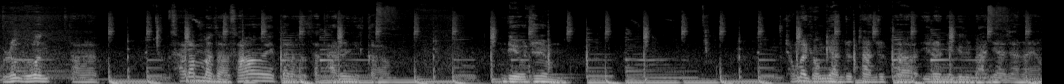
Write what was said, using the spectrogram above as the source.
물론 그건 다 사람마다 상황에 따라서 다 다르니까. 근데 요즘 정말 경기 안 좋다, 안 좋다 이런 얘기를 많이 하잖아요.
